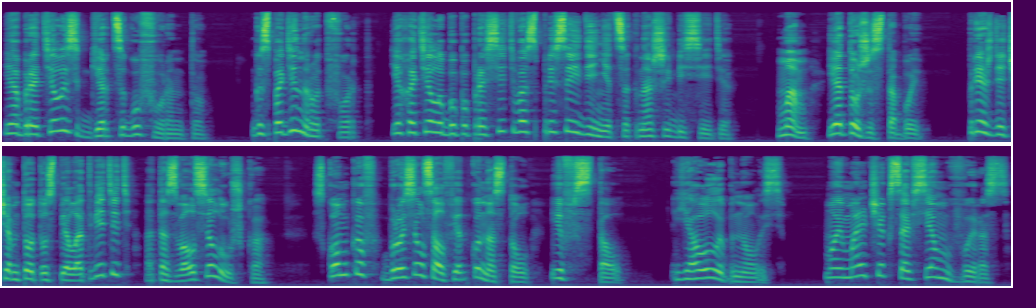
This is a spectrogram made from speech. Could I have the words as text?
и обратилась к герцогу Форенту. «Господин Ротфорд, я хотела бы попросить вас присоединиться к нашей беседе». «Мам, я тоже с тобой». Прежде чем тот успел ответить, отозвался Лушка. Скомков бросил салфетку на стол и встал. Я улыбнулась. Мой мальчик совсем вырос.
